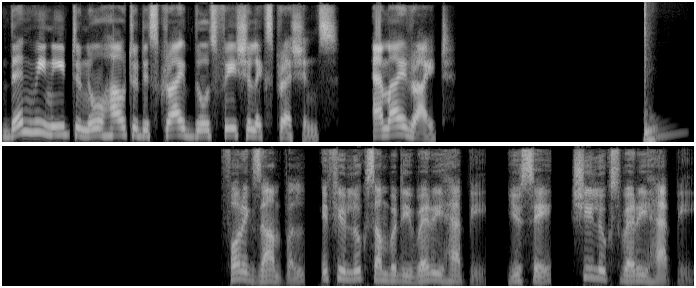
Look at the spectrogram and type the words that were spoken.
Then we need to know how to describe those facial expressions. Am I right? For example, if you look somebody very happy, you say, she looks very happy.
